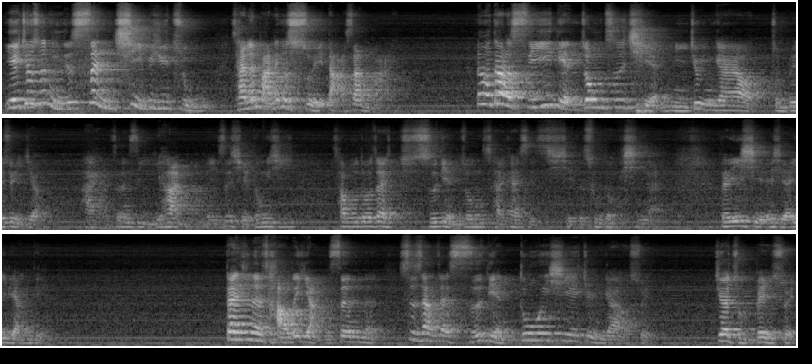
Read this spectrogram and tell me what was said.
也就是你的肾气必须足，才能把那个水打上来。那么到了十一点钟之前，你就应该要准备睡觉。哎呀，真是遗憾啊！每次写东西。差不多在十点钟才开始写得出东西来，可一写就写一两点。但是呢，好的养生呢，事实上在十点多一些就应该要睡，就要准备睡，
